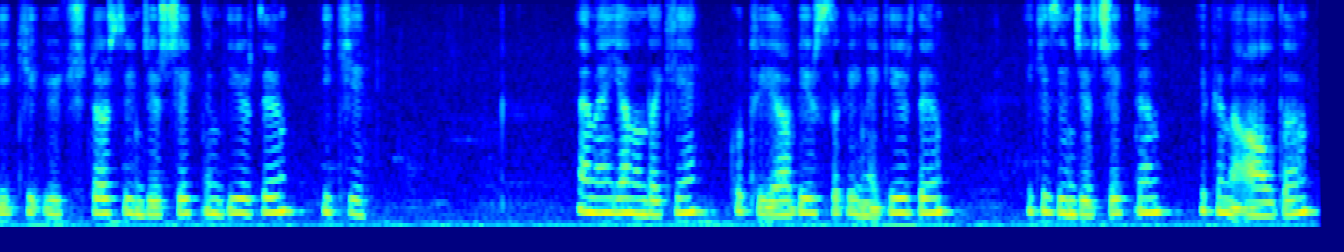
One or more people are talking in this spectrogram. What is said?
2 3 4 zincir çektim girdim. 2 hemen yanındaki kutuya bir sık iğne girdim. 2 zincir çektim ipimi aldım.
